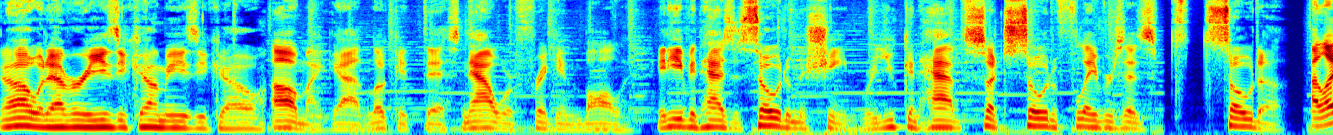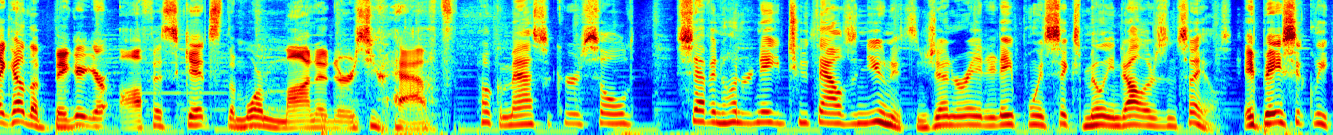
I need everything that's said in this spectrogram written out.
Oh, whatever, easy come, easy go. Oh my god, look at this. Now we're friggin' balling. It even has a soda machine where you can have such soda flavors as soda. I like how the bigger your office gets, the more monitors you have. Pokemassacre sold 782,000 units and generated $8.6 million in sales. It basically,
